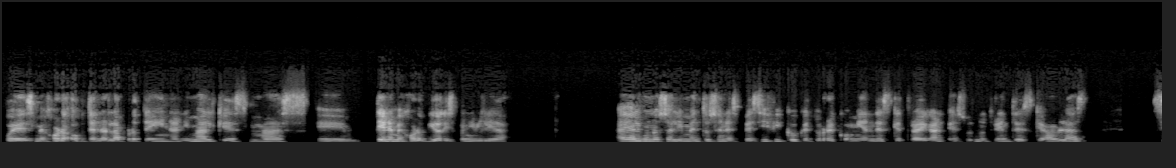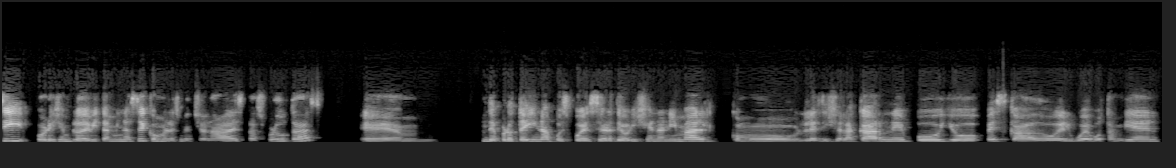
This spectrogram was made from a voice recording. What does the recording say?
pues mejor obtener la proteína animal, que es más, eh, tiene mejor biodisponibilidad. ¿Hay algunos alimentos en específico que tú recomiendes que traigan esos nutrientes que hablas? Sí, por ejemplo, de vitamina C, como les mencionaba, estas frutas. Em, de proteína, pues puede ser de origen animal, como les dije, la carne, pollo, pescado, el huevo también.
